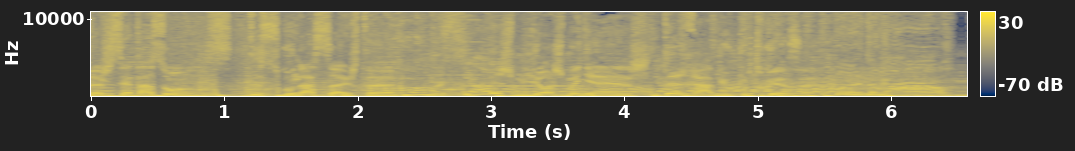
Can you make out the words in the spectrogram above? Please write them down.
Das 7 às 11, de segunda à sexta, as melhores manhãs da Rádio Portuguesa. Portugal.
